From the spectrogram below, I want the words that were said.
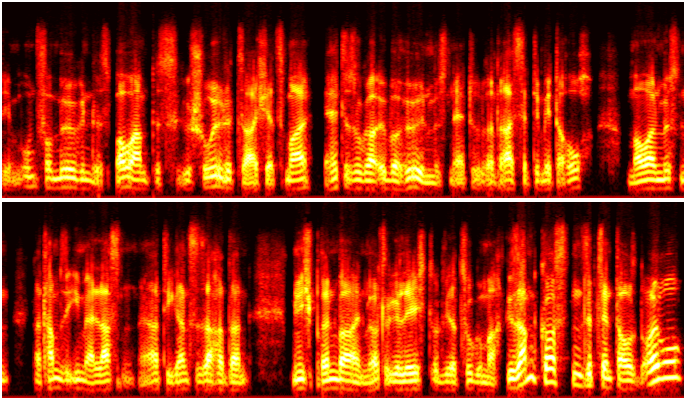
dem Unvermögen des Bauamtes geschuldet, sage ich jetzt mal. Er hätte sogar überhöhen müssen. Er hätte über drei Zentimeter hoch mauern müssen. Das haben sie ihm erlassen. Er hat die ganze Sache dann nicht brennbar in Mörtel gelegt und wieder zugemacht. Gesamtkosten 17.000 Euro.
